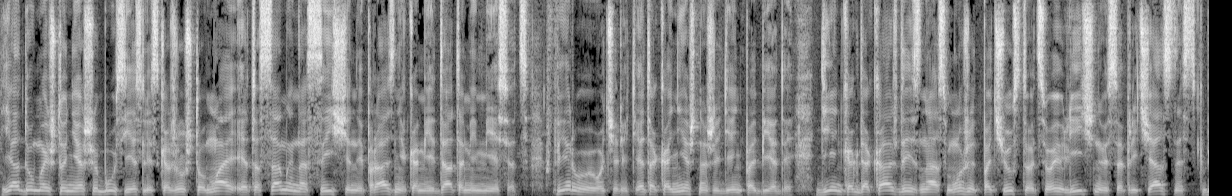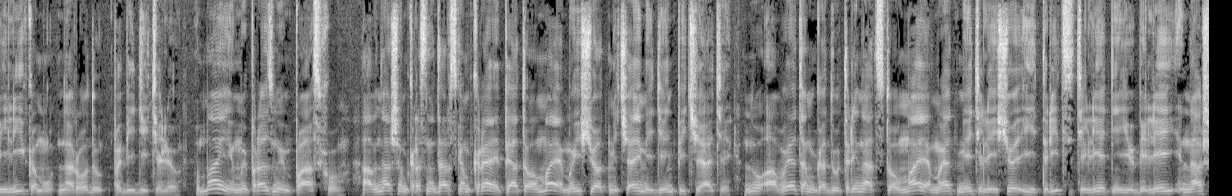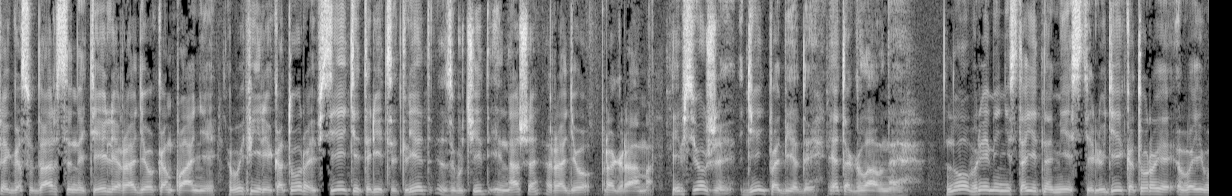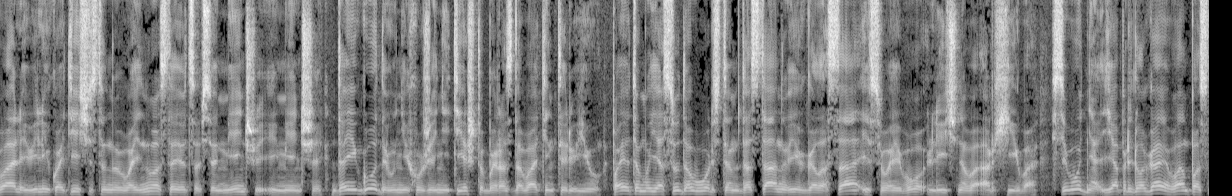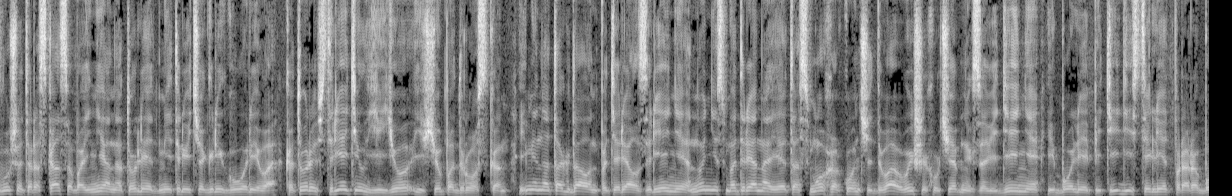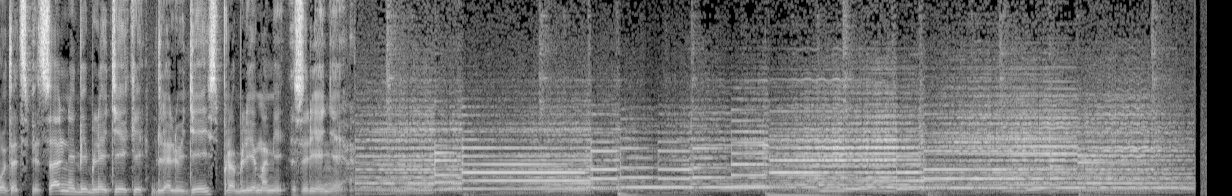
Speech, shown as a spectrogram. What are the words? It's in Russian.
Я думаю, что не ошибусь, если скажу, что май – это самый насыщенный праздниками и датами месяц. В первую очередь, это, конечно же, День Победы. День, когда каждый из нас может почувствовать свою личную сопричастность к великому народу-победителю. В мае мы празднуем Пасху, а в нашем Краснодарском крае 5 мая мы еще отмечаем и День печати. Ну а в этом году, 13 мая, мы отметили еще и 30-летний юбилей нашей государственной телерадиокомпании, в эфире которой все эти 30 лет звучит и наша радиопрограмма. И все же День Победы – это главное – но время не стоит на месте. Людей, которые воевали в Великую Отечественную войну, остается все меньше и меньше. Да и годы у них уже не те, чтобы раздавать интервью. Поэтому я с удовольствием достану их голоса из своего личного архива. Сегодня я предлагаю вам послушать рассказ о войне Анатолия Дмитриевича Григорьева, который встретил ее еще подростком. Именно тогда он потерял зрение, но, несмотря на это, смог окончить два высших высших учебных заведений и более 50 лет проработать в специальной библиотеке для людей с проблемами зрения.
